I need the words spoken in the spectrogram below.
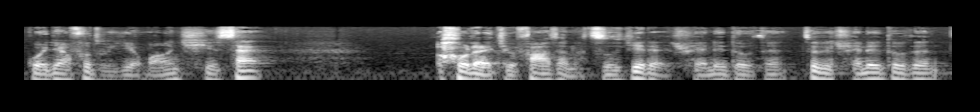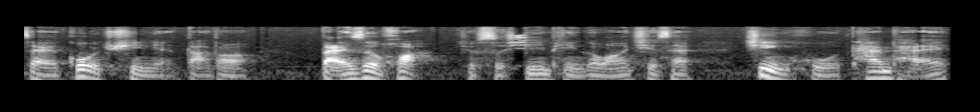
国家副主席王岐山。后来就发展了直接的权力斗争。这个权力斗争在过去一年达到白热化，就是习近平跟王岐山近乎摊牌，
